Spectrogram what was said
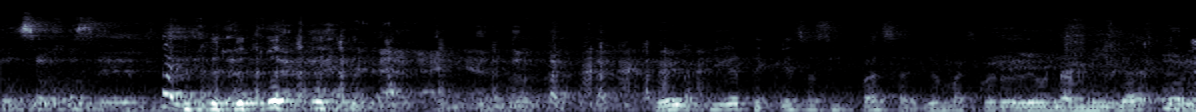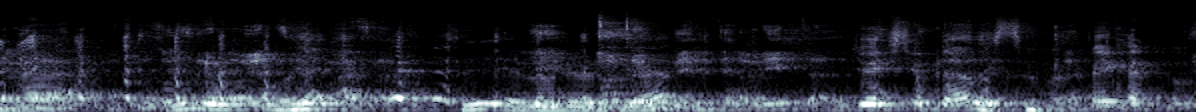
los ojos de, de la, gaña, ¿no? Güey, fíjate que eso sí pasa. Yo me acuerdo de una amiga en la, güey. sí, en la universidad. Yo he llorado y se me pegan los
